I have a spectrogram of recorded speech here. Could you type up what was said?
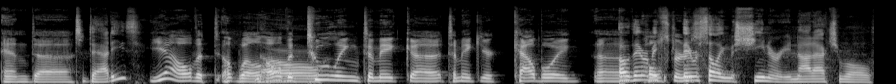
and uh, To daddies? yeah, all the uh, well, all the tooling to make uh, to make your cowboy uh, Oh, they were making, they were selling machinery, not actual.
